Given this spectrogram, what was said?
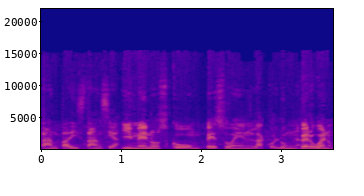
tanta distancia y menos con peso en la columna. Pero bueno,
